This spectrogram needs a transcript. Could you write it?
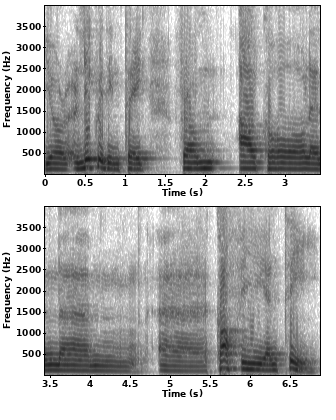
your liquid intake from alcohol and um, uh, coffee and tea.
